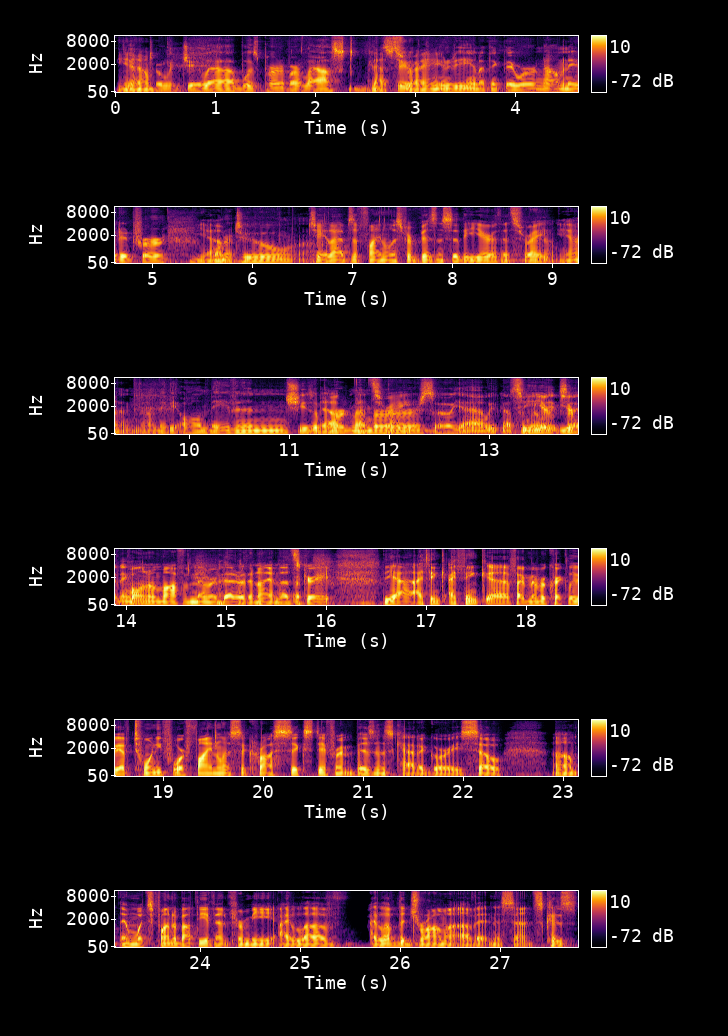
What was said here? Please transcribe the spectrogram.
You yeah, know? totally. JLab was part of our last That's State right. Community, and I think they were nominated for Yeah. one or two. Uh, JLab's a finalist for Business of the Year. That's right. Yeah. and uh, maybe All Maven, she's a Yep, board that's member. right. So yeah, we've got some really you're, you're pulling them off of memory better than I am. That's great. yeah, I think I think uh, if I remember correctly, we have 24 finalists across six different business categories. So, um, and what's fun about the event for me, I love I love the drama of it in a sense because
